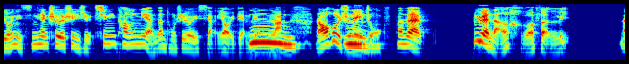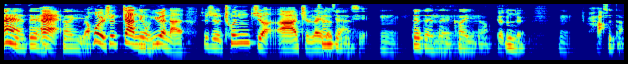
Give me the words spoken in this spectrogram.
比如你今天吃的是一只清汤面，但同时又想要一点点辣，嗯，然后或者是那嗯种放在越南河粉里，哎，对，哎，可以，然后或者是蘸那种嗯越南就是春卷啊之类的东西，嗯。对对对，嗯可以的。对对对，嗯，好，是的。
